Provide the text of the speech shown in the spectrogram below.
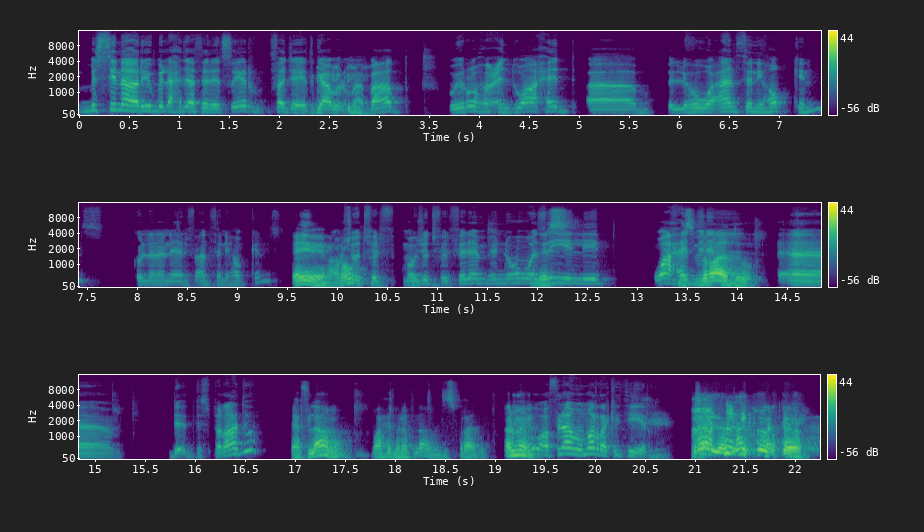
بالسيناريو بالأحداث اللي تصير فجأة يتقابلوا مع بعض ويروحوا عند واحد آه اللي هو أنثوني هوبكنز. كلنا نعرف أنثوني هوبكنز. أيوه معروف. موجود في الف... موجود في الفيلم إنه هو ديس- زي اللي واحد من Desperado. ال... آه... د- Desperado؟ أفلامه واحد من أفلامه Desperado. المهم. هو أفلامه مرة كثير. لا لا ما توقع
